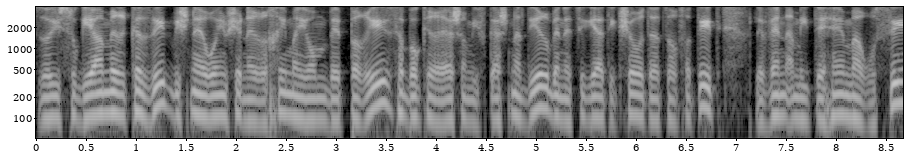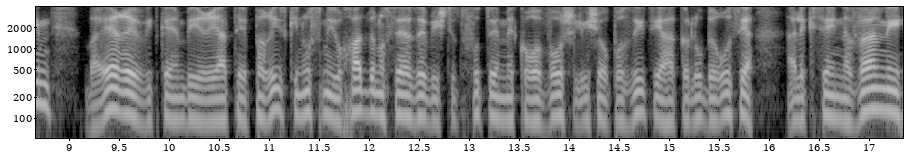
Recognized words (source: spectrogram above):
זוהי סוגיה מרכזית בשני אירועים שנערכים היום בפריז. הבוקר היה שם מפגש נדיר בין נציגי התקשורת הצרפתית לבין עמיתיהם הרוסים. בערב התקיים בעיריית פריז כינוס מיוחד בנושא הזה בהשתתפות מקורבו של איש האופוזיציה הכלוא ברוסיה, אלכסיי נבלני.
